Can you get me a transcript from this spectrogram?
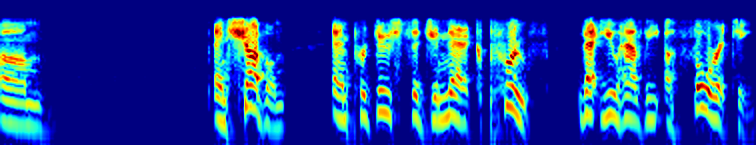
um, and shove them and produce the genetic proof that you have the authority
